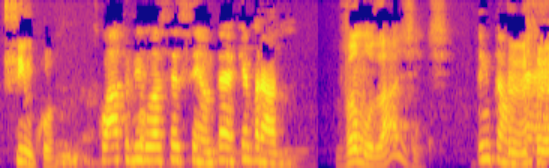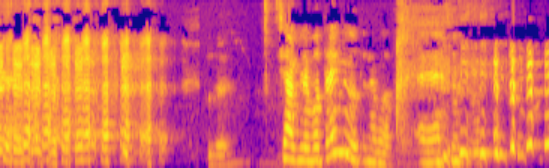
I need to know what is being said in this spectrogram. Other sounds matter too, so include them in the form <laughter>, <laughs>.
5. 4,60. É, quebrado. Vamos lá, gente? Então, <laughs> é... Tiago, levou 3 minutos o negócio. É... <laughs>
